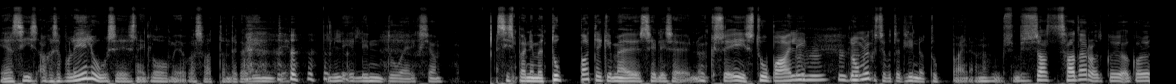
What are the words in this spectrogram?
ja siis, aga sa pole elu sees neid loomi ju kasvatanud ega lindi lindu, eks ju siis panime tuppa, tegime sellise, no üks eestuba oli mm, -hmm. loomulikult sa võtad linnud tuppa, onju, noh, mis sa saad aru, et kui, kui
